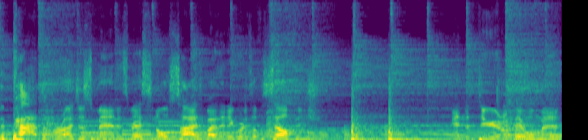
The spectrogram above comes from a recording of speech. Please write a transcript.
The path of a righteous man is best in all sides by the iniquities of the selfish, and the theory of evil men.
